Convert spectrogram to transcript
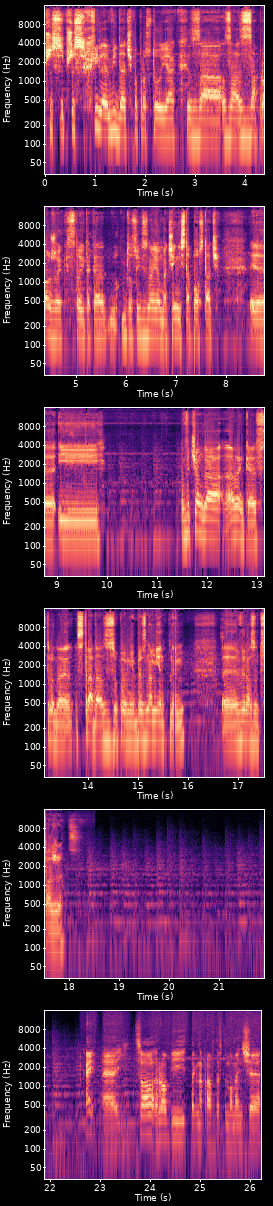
Przez, przez chwilę widać po prostu jak za, za, za prążek stoi taka dosyć znajoma, cienista postać yy, i wyciąga rękę w stronę Strada z zupełnie beznamiętnym yy, wyrazem twarzy. Okej, e, i co robi tak naprawdę w tym momencie...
